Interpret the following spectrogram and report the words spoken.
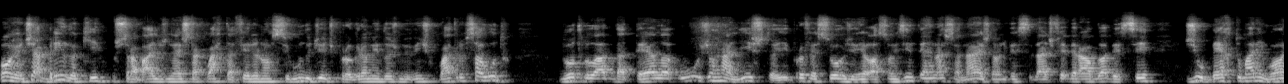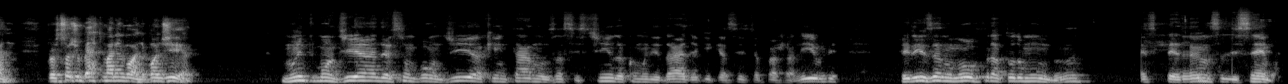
Bom, gente, abrindo aqui os trabalhos nesta quarta-feira, nosso segundo dia de programa em 2024, eu saúdo do outro lado da tela, o jornalista e professor de Relações Internacionais da Universidade Federal do ABC, Gilberto Maringoni. Professor Gilberto Maringoni, bom dia. Muito bom dia, Anderson. Bom dia a quem está nos assistindo, a comunidade aqui que assiste a Faixa Livre. Feliz ano novo para todo mundo, né? Esperança de sempre.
